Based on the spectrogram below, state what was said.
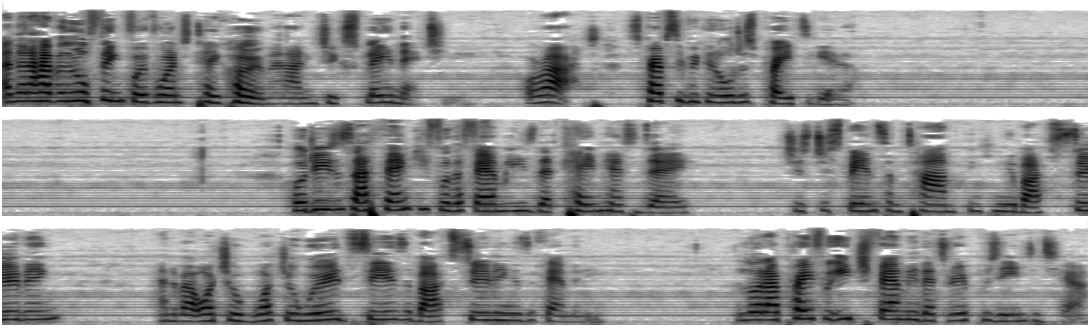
and then I have a little thing for everyone to take home, and I need to explain that to you. All right. So perhaps if we can all just pray together. Lord Jesus, I thank you for the families that came here today, just to spend some time thinking about serving and about what your what your word says about serving as a family. Lord, I pray for each family that's represented here,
